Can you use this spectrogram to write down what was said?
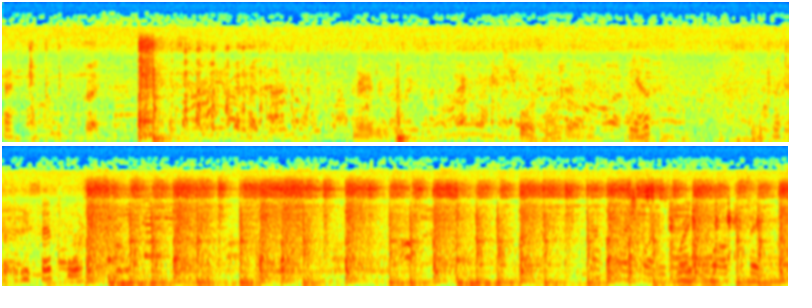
Good. Maybe. Four or five. Yep. That's what he said four. That nice one is right in Bob's face.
